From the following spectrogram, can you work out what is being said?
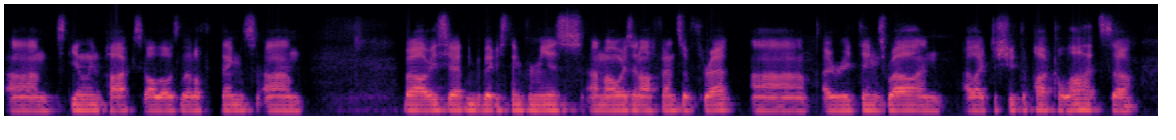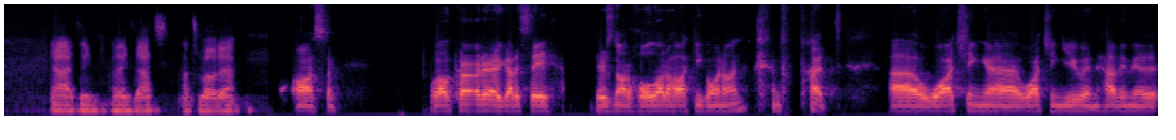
um, stealing pucks, all those little things. Um, but obviously, I think the biggest thing for me is I'm always an offensive threat. Uh, I read things well, and I like to shoot the puck a lot. So, yeah, I think I think that's that's about it. Awesome. Well, Carter, I got to say, there's not a whole lot of hockey going on, but uh, watching uh, watching you and having the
